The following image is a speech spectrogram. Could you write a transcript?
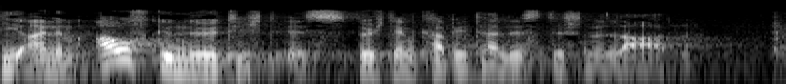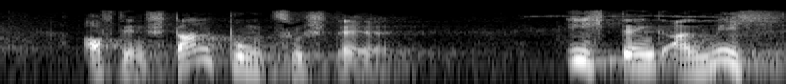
die einem aufgenötigt ist durch den kapitalistischen Laden, auf den Standpunkt zu stellen, ich denke an mich,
